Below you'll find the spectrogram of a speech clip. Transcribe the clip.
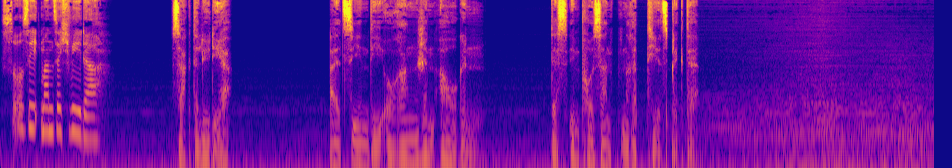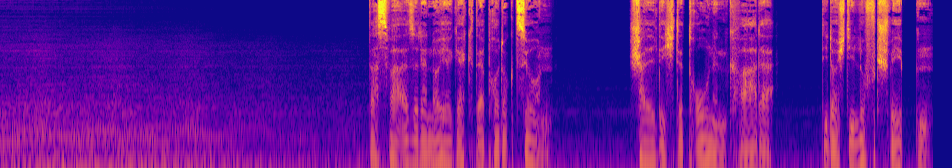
So sieht man sich wieder, sagte Lydia, als sie in die orangen Augen des imposanten Reptils blickte. Das war also der neue Gag der Produktion. Schalldichte Drohnenquader, die durch die Luft schwebten,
